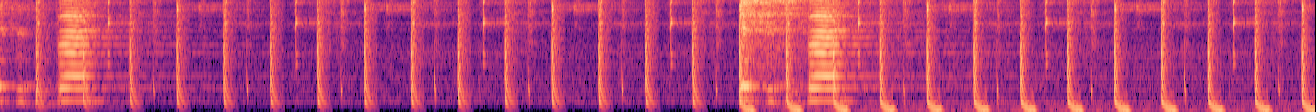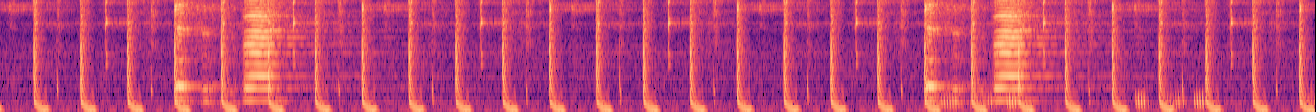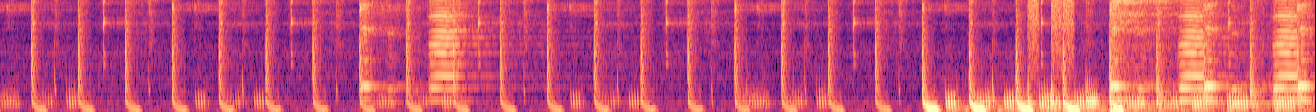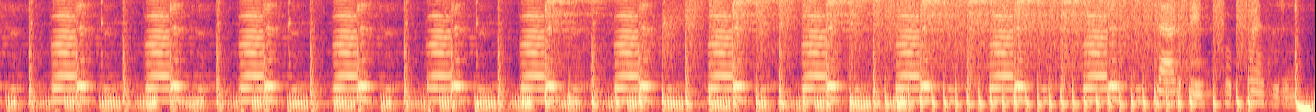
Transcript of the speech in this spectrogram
This is the birth. This is the birth. This is the birth. This is the birth. president.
